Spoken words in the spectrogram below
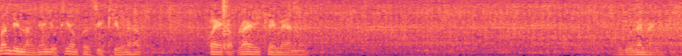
บ้านดินหลังนี้อยู่ที่อำเภอสีคิ้วนะครับ ใกล้กับไร่เคลแมนนะดูด้านในครับ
